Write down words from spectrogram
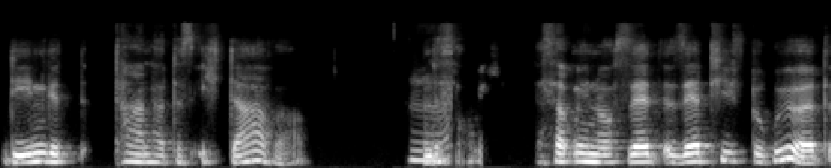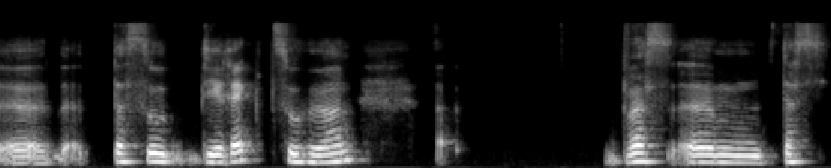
denen getan hat, dass ich da war. Ja. Und das hat mich das hat mich noch sehr, sehr tief berührt, äh, das so direkt zu hören, was ähm, das,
